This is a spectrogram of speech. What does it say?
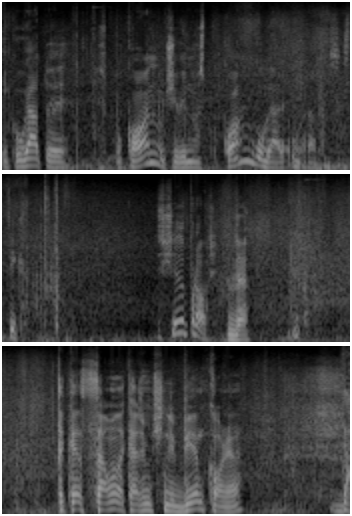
И когато е спокоен, очевидно е спокоен, го галя обратно с стика. Искаш да пробваш? Да. Така, само да кажем, че не бием коня. Да.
